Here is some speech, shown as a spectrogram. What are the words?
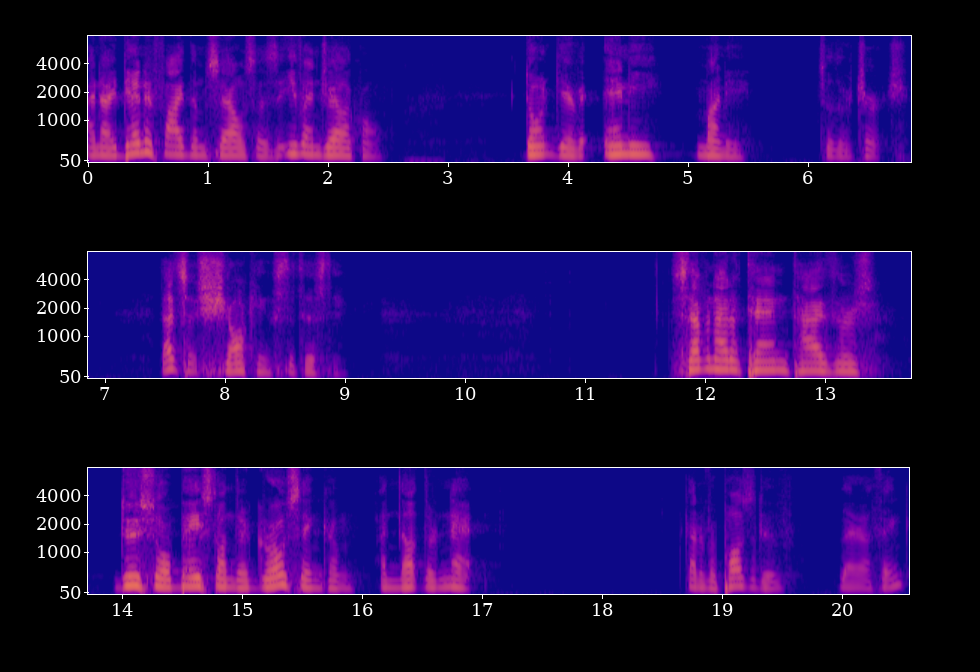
and identified themselves as evangelical don't give any money to their church. That's a shocking statistic. Seven out of ten tithers do so based on their gross income and not their net. Kind of a positive there, I think.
